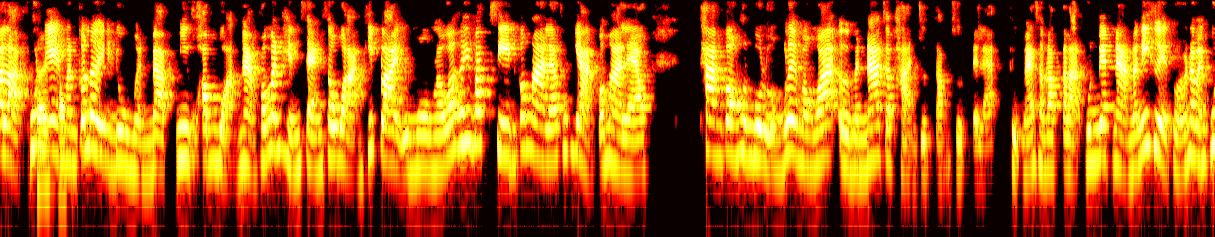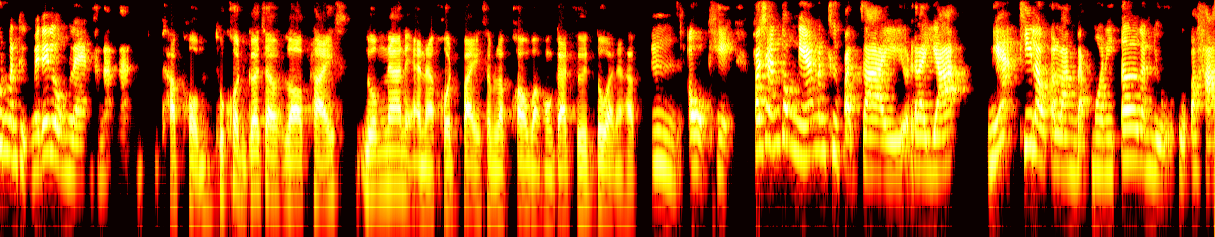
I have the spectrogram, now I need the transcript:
ตลาดหุ้นเองมันก็เลยดูเหมือนแบบมีความหวังอะเพราะมันเห็นแสงสว่างที่ปลายอุโมงค์แล้วว่าเฮ้ยวัคซีนก็มาแล้วทุกอย่างก็มาแล้ว ทางกองทุนบัวหลวงก็เลยมองว่าเออมันน่าจะผ่านจุดต่ำสุดไปแล้ว ถูกไหมสำหรับตลาดหุ้นเวียดนามและนี่คือเหตุผลว่าทำไมหุ้นมันถึงไม่ได้ลงแรงขนาดนั้น ครับผมทุกคนก็จะรอ price ล่วงหน้าในอนาคตไปสำหรับความหวังของการฟื้นตัวนะครับ อืมโอเค เพราะฉะนั้นตรงนี้มันคือปัจจัยระยะเนี้ยที่เรากำลังแบบมอนิเตอร์กันอยู่ถูกปะคะ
